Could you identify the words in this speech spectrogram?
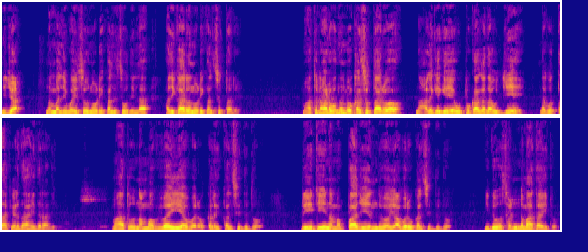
ನಿಜ. ನಮ್ಮಲ್ಲಿ ವಯಸ್ಸು ನೋಡಿ ಕಲಿಸುವುದಿಲ್ಲ, ಅಧಿಕಾರ ನೋಡಿ ಕಲಿಸುತ್ತಾರೆ. ಮಾತನಾಡುವುದನ್ನು ಕಲಿಸುತ್ತಾರೋ? ನಾಲಿಗೆಗೆ ಉಪ್ಪು ಕಾಗದ ಉಜ್ಜಿ ನಗುತ್ತಾ ಕೇಳಿದ ಹೈದರಾಲಿ. ಮಾತು ನಮ್ಮವ್ವಯ್ಯವರು ಕಲಿ ಕಲಿಸಿದ್ದುದು. ಪ್ರೀತಿ ನಮ್ಮಪ್ಪಾಜಿ ಎಂದು ಅವರು ಕಲಿಸಿದ್ದುದು. ಇದು ಸಣ್ಣ ಮಾತಾಯಿತು.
